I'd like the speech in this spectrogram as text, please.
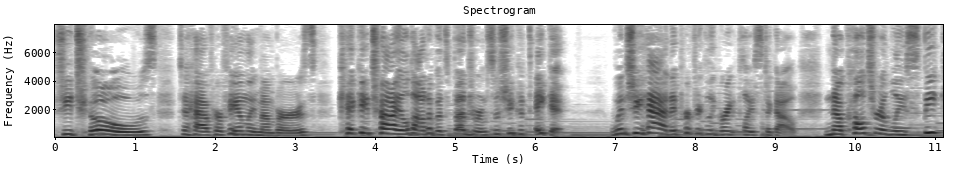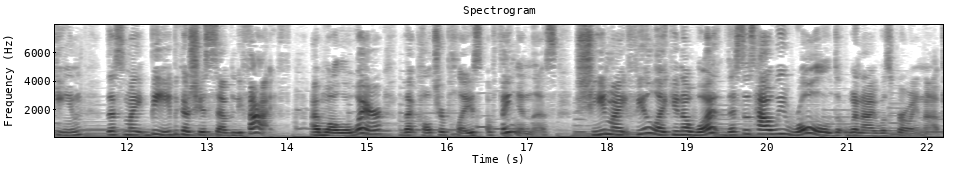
She chose to have her family members kick a child out of its bedroom so she could take it when she had a perfectly great place to go. Now, culturally speaking, this might be because she is 75. I'm well aware that culture plays a thing in this. She might feel like, you know what, this is how we rolled when I was growing up.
